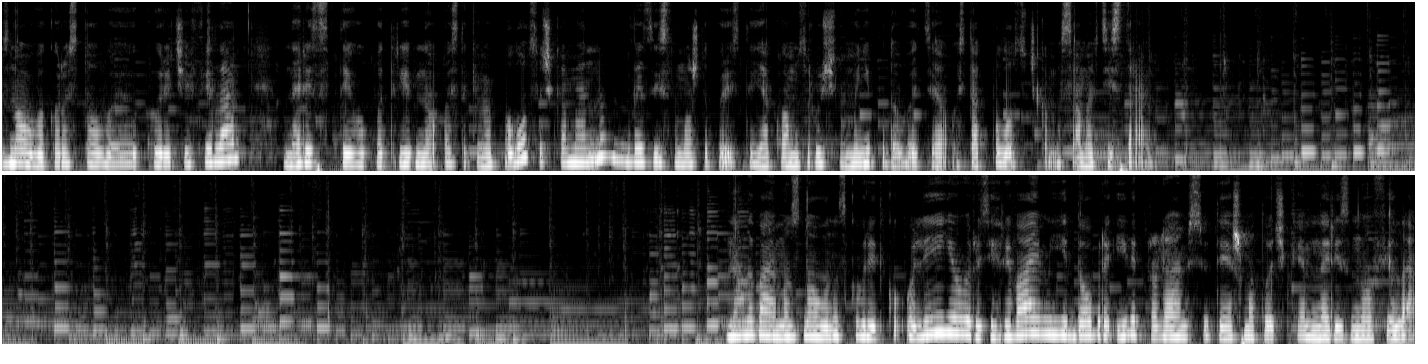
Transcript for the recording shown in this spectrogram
Знову використовую куряче філе, нарізати його потрібно ось такими полосочками. Ну, ви, звісно, можете порізати, як вам зручно. Мені подобається ось так полосочками саме в цій страві. Наливаємо знову на сковорідку олію, розігріваємо її добре і відправляємо сюди шматочки нарізаного філе.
